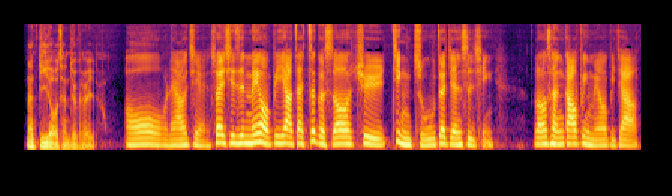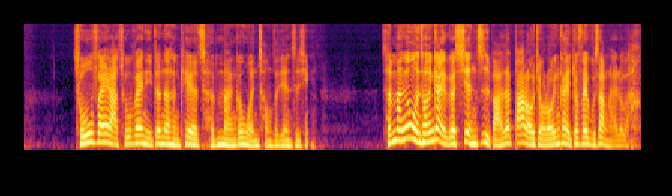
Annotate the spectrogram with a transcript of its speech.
那低楼层就可以了。哦，了解，所以其实没有必要在这个时候去竞逐这件事情，楼层高并没有比较。除非啊，除非你真的很 care 尘螨跟蚊虫这件事情，尘螨跟蚊虫应该有个限制吧，在八楼九楼应该也就飞不上来了吧。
